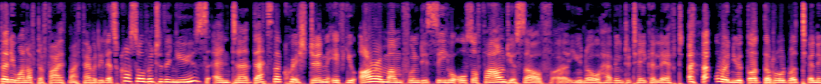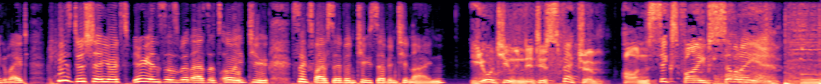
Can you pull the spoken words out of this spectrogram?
31 after 5, my family. Let's cross over to the news. And uh, that's the question. If you are a mum fundisi who also found yourself, uh, you know, having to take a left when you thought the road was turning right, please do share your experiences with us. It's 082 657 2729. You're tuned into Spectrum on 657 AM.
